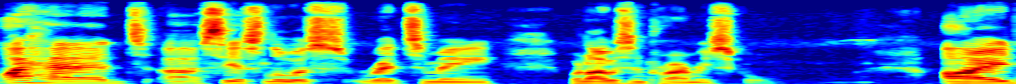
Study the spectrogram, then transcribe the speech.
I had uh, C.S. Lewis read to me when I was in primary school. I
